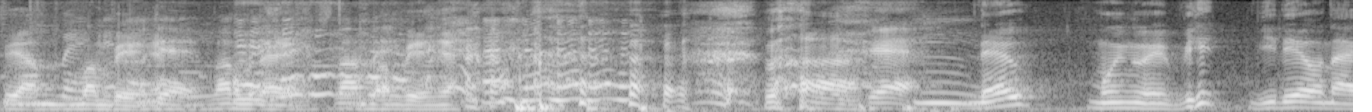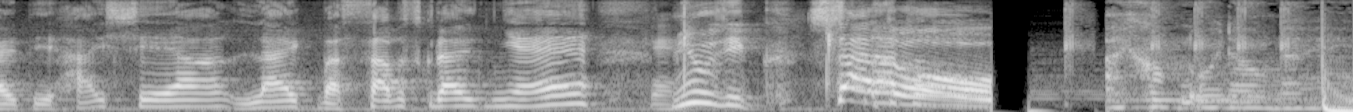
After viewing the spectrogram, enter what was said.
Dạ, mang về. mang về. Ok, mang về. Mang về nhé. Và ok nếu mọi người biết video này thì hãy share, like và subscribe nhé. Ok. Music start ai khóc nỗi đau này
